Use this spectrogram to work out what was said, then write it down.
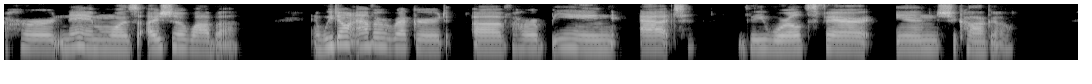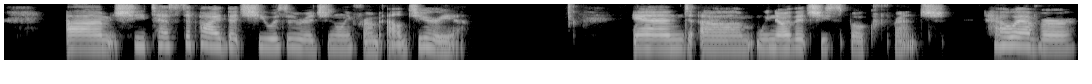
her name was Aisha Waba. And we don't have a record of her being at the World's Fair in Chicago. Um, she testified that she was originally from Algeria. And um, we know that she spoke French. However,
